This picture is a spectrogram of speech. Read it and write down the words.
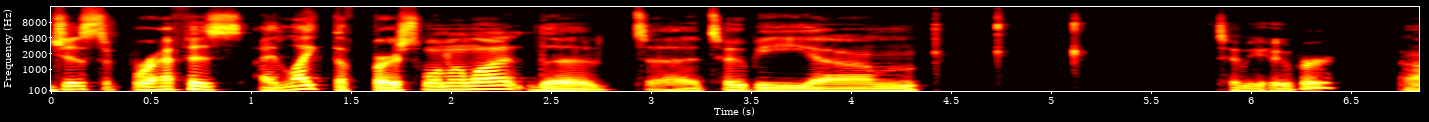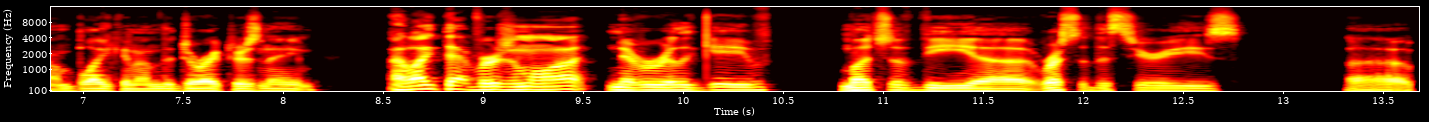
just to preface, I like the first one a lot, the uh, Tobe um Tobe Hooper. I'm blanking on the director's name. I like that version a lot. Never really gave much of the uh, rest of the series uh,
